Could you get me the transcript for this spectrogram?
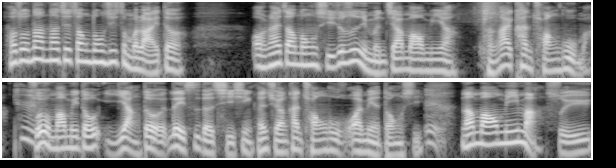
他说：“那那些脏东西怎么来的？哦，那些脏东西就是你们家猫咪啊，很爱看窗户嘛，所有猫咪都一样，都有类似的习性，很喜欢看窗户外面的东西。嗯，那猫咪嘛，属于。”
